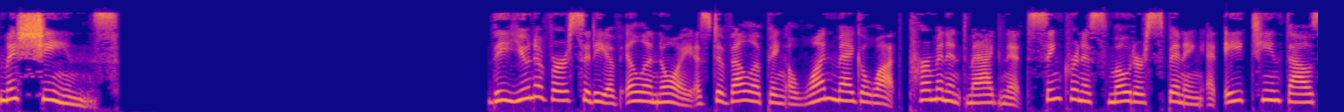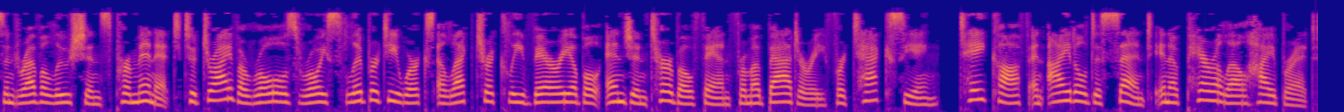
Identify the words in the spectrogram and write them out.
Machines The University of Illinois is developing a 1 megawatt permanent magnet synchronous motor spinning at 18,000 revolutions per minute to drive a Rolls-Royce LibertyWorks electrically variable engine turbofan from a battery for taxiing, takeoff and idle descent in a parallel hybrid.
